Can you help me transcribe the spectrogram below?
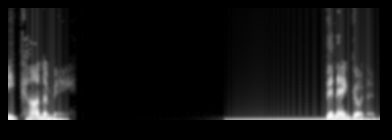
Economy Binangonan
